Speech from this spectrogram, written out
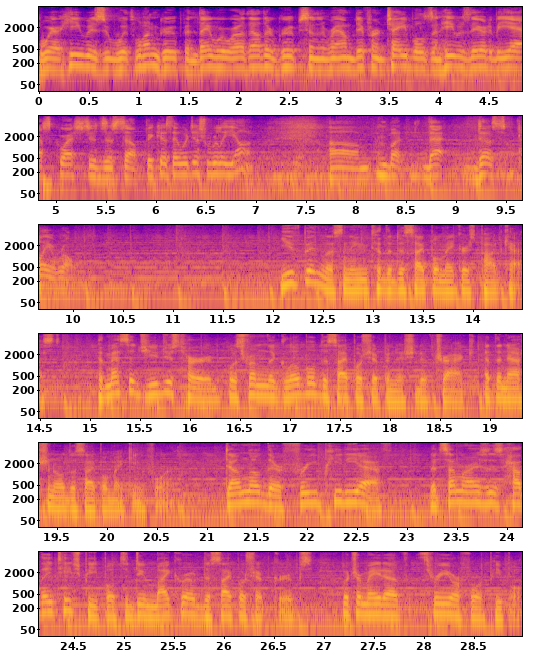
where he was with one group and they were with other groups and around different tables, and he was there to be asked questions and stuff because they were just really young. Um, but that does play a role. You've been listening to the Disciple Makers podcast. The message you just heard was from the Global Discipleship Initiative track at the National Disciple Making Forum download their free PDF that summarizes how they teach people to do micro discipleship groups, which are made of three or four people.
